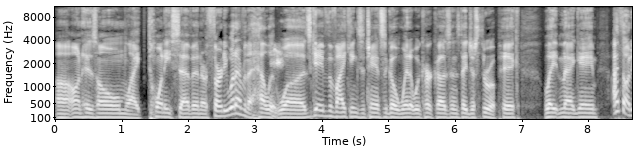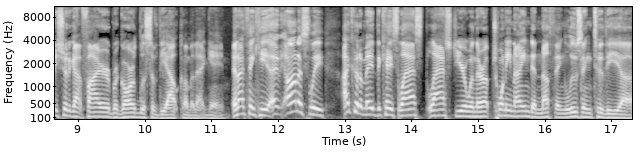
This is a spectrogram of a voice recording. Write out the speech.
Uh, on his own, like 27 or 30, whatever the hell it was. Gave the Vikings a chance to go win it with Kirk Cousins. They just threw a pick late in that game. I thought he should have got fired regardless of the outcome of that game. And I think he, I mean, honestly, I could have made the case last last year when they're up 29 to nothing, losing to the. Uh,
